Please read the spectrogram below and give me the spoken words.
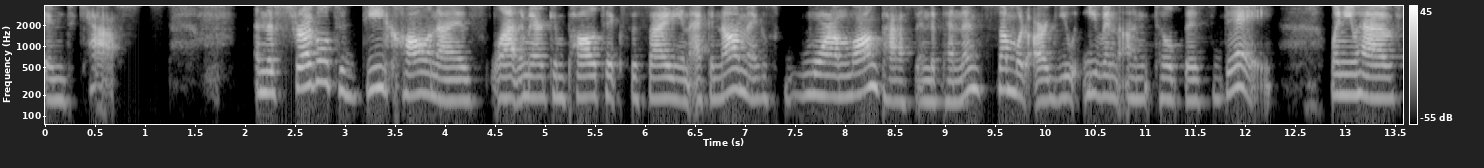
into castes. And the struggle to decolonize Latin American politics, society, and economics were on long past independence, some would argue, even until this day. When you have,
